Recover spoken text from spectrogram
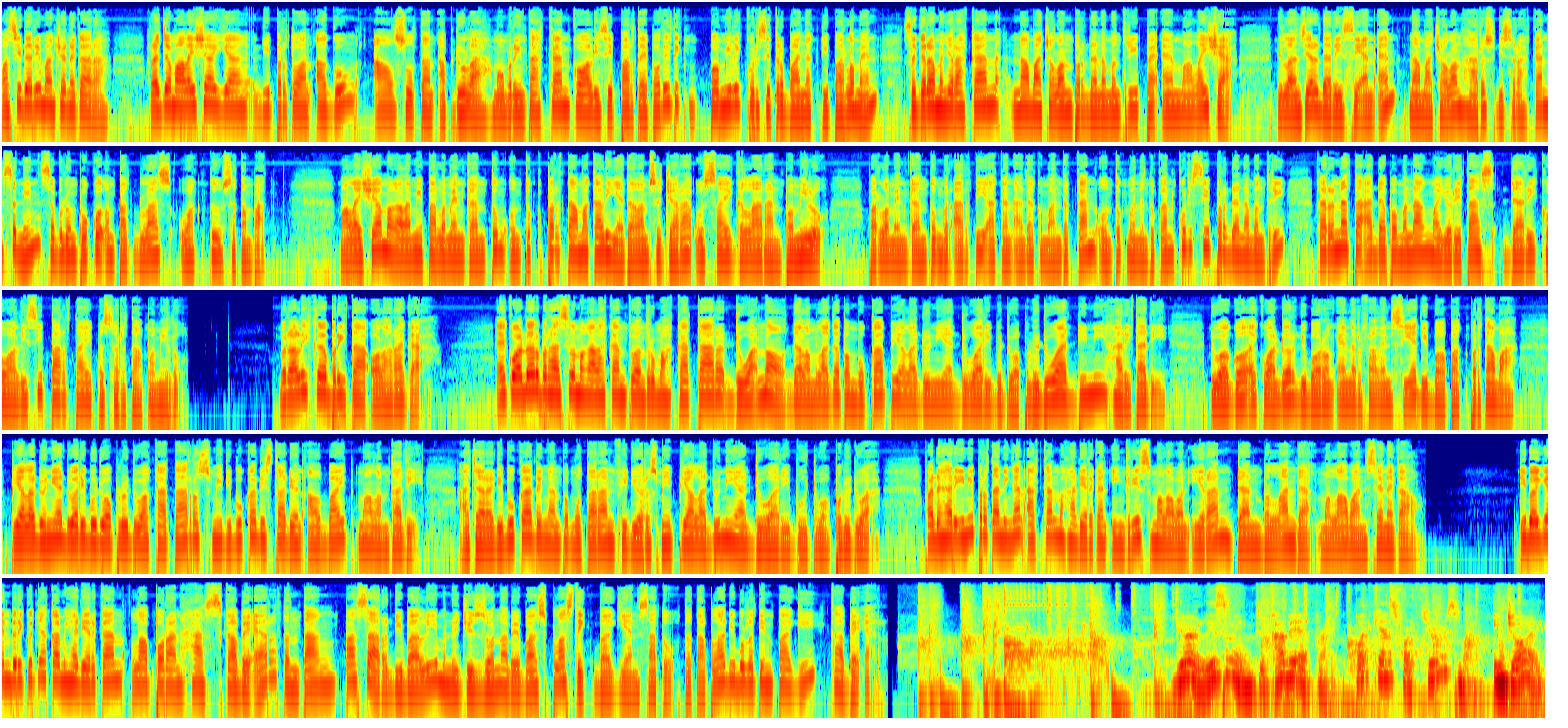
Masih dari mancanegara, Raja Malaysia yang di Pertuan Agung Al Sultan Abdullah memerintahkan koalisi partai politik pemilik kursi terbanyak di parlemen segera menyerahkan nama calon Perdana Menteri PM Malaysia. Dilansir dari CNN, nama calon harus diserahkan Senin sebelum pukul 14 waktu setempat. Malaysia mengalami parlemen gantung untuk pertama kalinya dalam sejarah usai gelaran pemilu. Parlemen gantung berarti akan ada kemandekan untuk menentukan kursi Perdana Menteri karena tak ada pemenang mayoritas dari koalisi partai peserta pemilu. Beralih ke berita olahraga. Ekuador berhasil mengalahkan tuan rumah Qatar 2-0 dalam laga pembuka Piala Dunia 2022 dini hari tadi. Dua gol Ekuador diborong Ener Valencia di babak pertama. Piala Dunia 2022 Qatar resmi dibuka di Stadion Al Bait malam tadi. Acara dibuka dengan pemutaran video resmi Piala Dunia 2022. Pada hari ini pertandingan akan menghadirkan Inggris melawan Iran dan Belanda melawan Senegal. Di bagian berikutnya kami hadirkan laporan khas KBR tentang pasar di Bali menuju zona bebas plastik bagian 1. Tetaplah di Buletin Pagi KBR. You're listening to KBR Pride, podcast for curious mind. Enjoy!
